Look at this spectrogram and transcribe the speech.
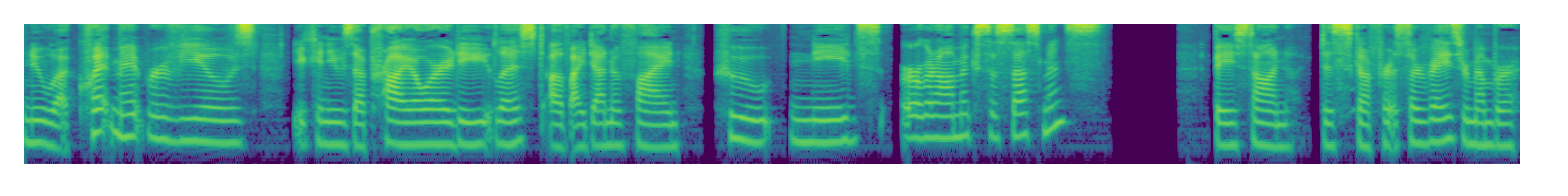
new equipment reviews. You can use a priority list of identifying who needs ergonomics assessments based on discomfort surveys. Remember,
